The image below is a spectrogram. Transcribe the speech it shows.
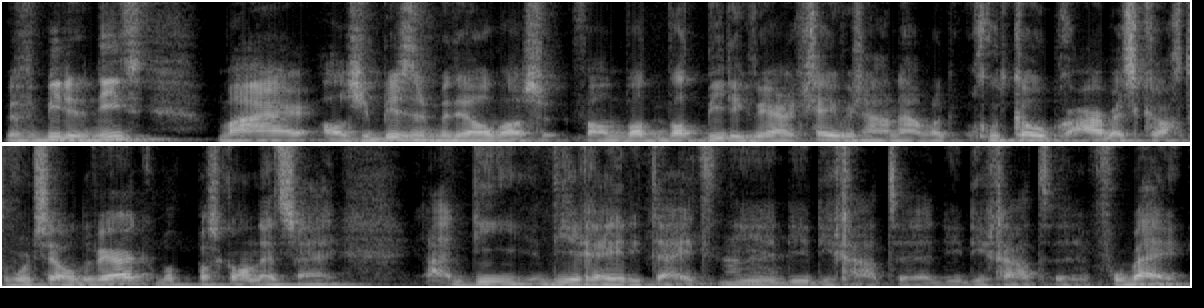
We verbieden het niet. Maar als je businessmodel was van wat, wat bied ik werkgevers aan, namelijk goedkopere arbeidskrachten voor hetzelfde werk, wat Pascal net zei, ja, die, die realiteit die, die, die gaat, eh, die, die gaat eh, voorbij.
